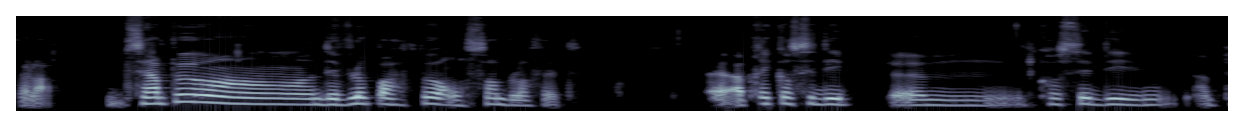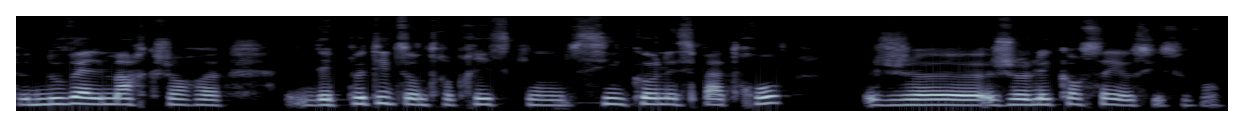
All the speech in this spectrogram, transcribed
voilà. C'est un peu un développe un peu ensemble en fait. Après, quand c'est des, quand c'est des un peu nouvelles marques, genre des petites entreprises qui ne s'y connaissent pas trop, je, je les conseille aussi souvent.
